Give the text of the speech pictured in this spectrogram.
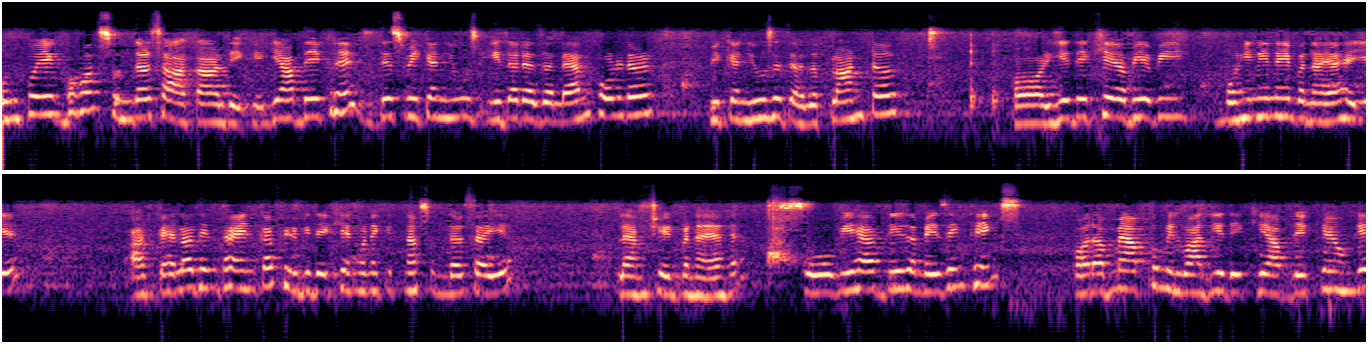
उनको एक बहुत सुंदर सा आकार देके, ये आप देख रहे हैं दिस वी कैन यूज़ इधर as a lamp holder we can use it as a planter और ये देखिए अभी अभी मोहिनी ने बनाया है ये। आज पहला दिन था इनका, फिर भी देखिए इन्होंने कितना सुंदर सा ये लैम्प शेड बनाया है। So we have these amazing things और अब मैं आपको मिलवा दिए, देखिए आप देख रहे होंगे।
